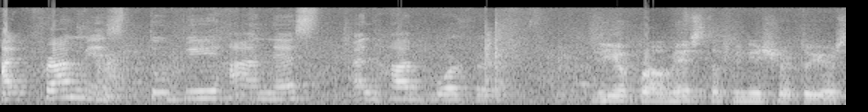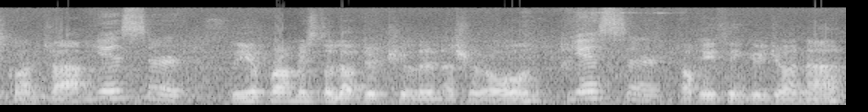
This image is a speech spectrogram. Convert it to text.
I promise to be honest and hard worker. Do you promise to finish your two years contract? Yes, sir. Do you promise to love your children as your own? Yes, sir. Okay, thank you, Jonah.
